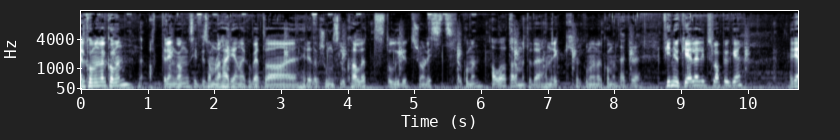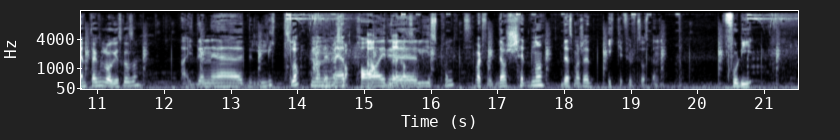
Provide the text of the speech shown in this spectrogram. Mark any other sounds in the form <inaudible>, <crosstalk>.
Velkommen, velkommen. Atter en gang sitter vi samla her i NRK Beta-redaksjonslokalet. Ståle Grut, journalist, velkommen. Hallo, takk. Sammen til deg, Henrik. Velkommen, velkommen. Takk for det. Fin uke, eller litt slapp uke? Rent teknologisk, altså. Nei, den er litt slapp, Ja, men med slapp. et par Ja, det er altså. eh, lyspunkt. I hvert fall, det har skjedd noe. Det som har skjedd, ikke fullt så spennende. Fordi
